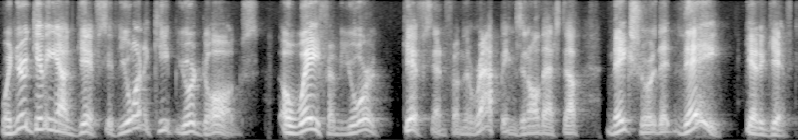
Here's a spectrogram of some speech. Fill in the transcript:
When you're giving out gifts, if you want to keep your dogs away from your gifts and from the wrappings and all that stuff, make sure that they get a gift.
